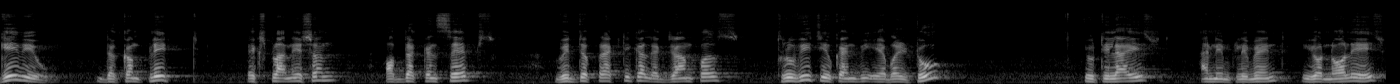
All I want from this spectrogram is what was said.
give you the complete explanation of the concepts with the practical examples through which you can be able to utilize and implement your knowledge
